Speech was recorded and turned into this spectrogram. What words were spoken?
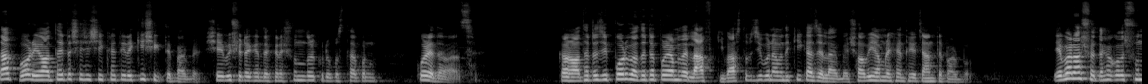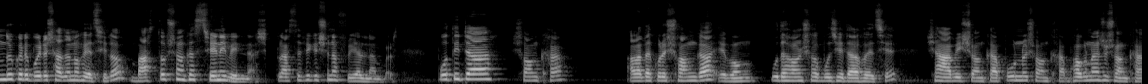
তারপর এই অধ্যায়টা শেষে শিক্ষার্থীরা কী শিখতে পারবে? সেই বিষয়টা কিন্তু এখানে সুন্দর করে উপস্থাপন করে দেওয়া আছে। কারণ অধ্যায়টা যে পড়বে, অধ্যায়টা পড়ে আমাদের লাভ কী? বাস্তব জীবনে আমাদের কী কাজে লাগবে? সবই আমরা এখান থেকে জানতে পারব। এবার আসো, দেখো কত সুন্দর করে বইটা সাজানো হয়েছিল। বাস্তব সংখ্যা শ্রেণীবিন্যাস ক্লাসিফিকেশন অফ রিয়েল নাম্বারস প্রতিটা সংখ্যা আলাদা করে সংজ্ঞা এবং উদাহরণ সহ বুঝিয়ে দেওয়া হয়েছে। স্বাভাবিক সংখ্যা, পূর্ণ সংখ্যা, ভগ্নাংশ সংখ্যা,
